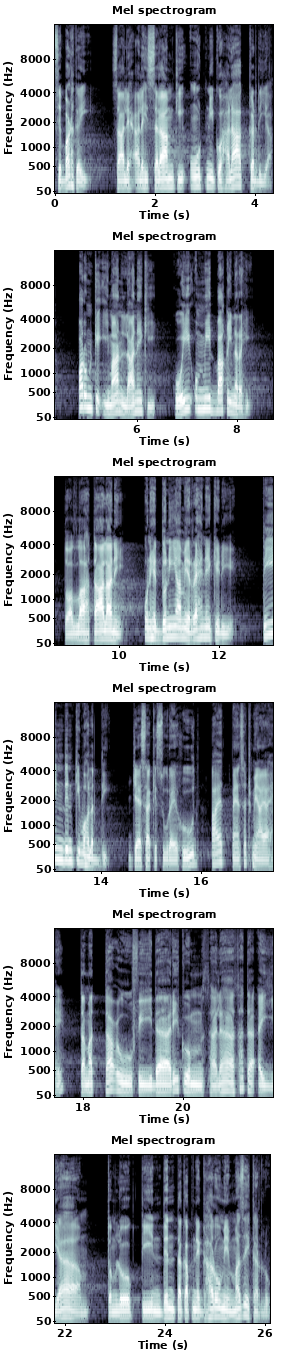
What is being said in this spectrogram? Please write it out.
سے بڑھ گئی، صالح علیہ السلام کی اونٹنی کو ہلاک کر دیا اور ان کے ایمان لانے کی کوئی امید باقی نہ رہی۔ تو اللہ تعالیٰ نے انہیں دنیا میں رہنے کے لیے تین دن کی مہلت دی۔ جیسا کہ سورہ ہود آیت پینسٹھ میں آیا ہے، تمتعوا فی دارکم ثلاثت ایام، تم لوگ تین دن تک اپنے گھروں میں مزے کر لو۔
